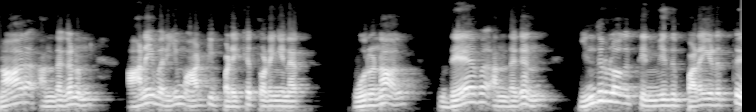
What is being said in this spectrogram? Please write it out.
நார அந்தகனும் அனைவரையும் ஆட்டி படைக்க தொடங்கினர். ஒரு நாள் தேவ அந்தகன் இந்திரலோகத்தின் மீது படையெடுத்து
